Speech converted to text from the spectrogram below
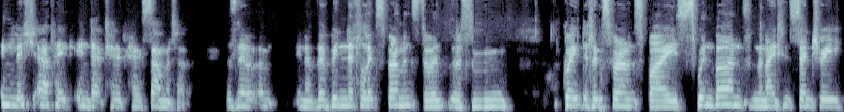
English epic in dactylic hexameter. There's no, um, you know, there have been little experiments. There are, there some great little experiments by Swinburne from the 19th century,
